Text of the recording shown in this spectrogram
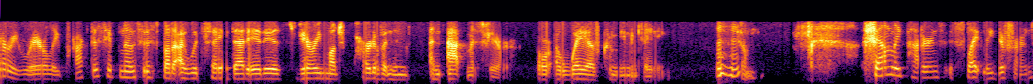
very rarely practice hypnosis, but I would say that it is very much part of an an atmosphere or a way of communicating. Mm-hmm. So, family patterns is slightly different.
